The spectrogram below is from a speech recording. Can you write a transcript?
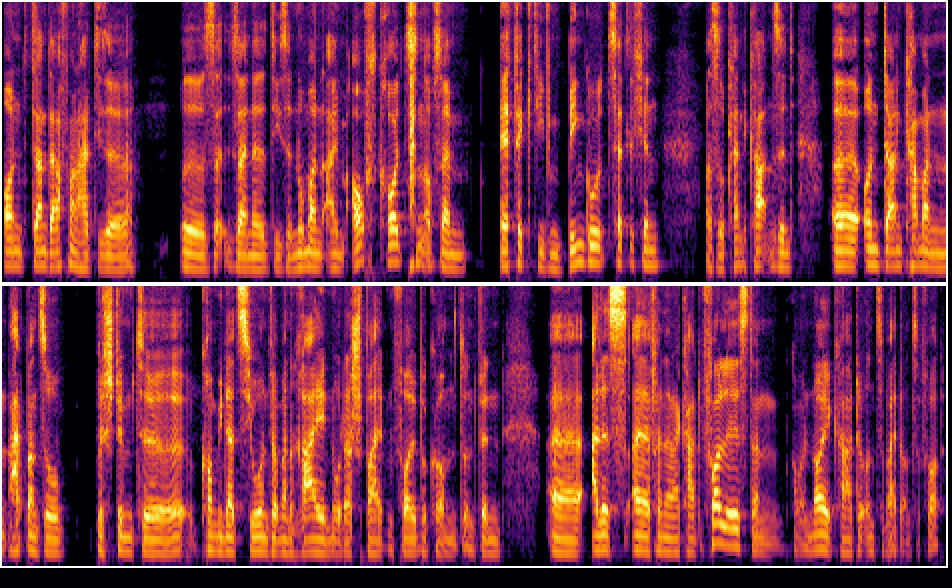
und dann darf man halt diese, äh, seine, diese Nummern einem aufkreuzen auf seinem effektiven Bingo-Zettelchen, was so kleine Karten sind. Äh, und dann kann man, hat man so bestimmte Kombinationen, wenn man Reihen oder Spalten voll bekommt. Und wenn äh, alles äh, von einer Karte voll ist, dann bekommt man eine neue Karte und so weiter und so fort.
